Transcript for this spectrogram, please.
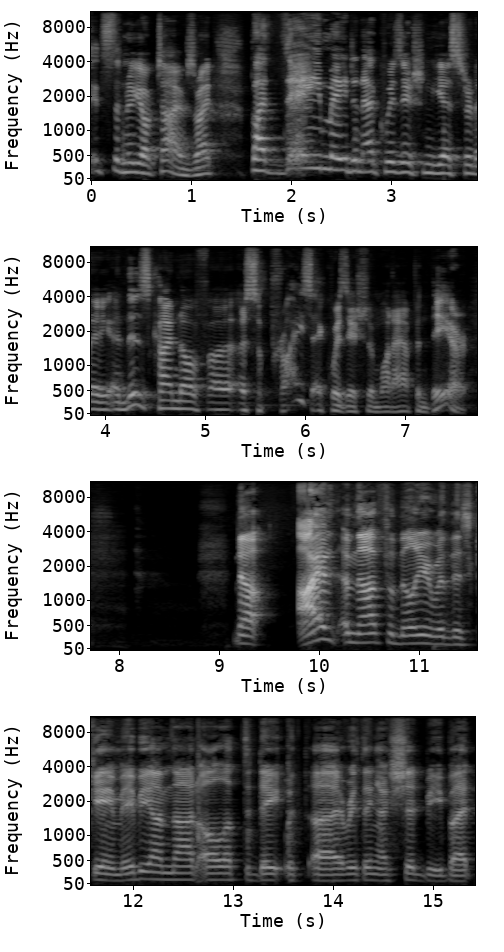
it's the New York Times, right? But they made an acquisition yesterday, and this is kind of a, a surprise acquisition. What happened there? Now, I am not familiar with this game. Maybe I'm not all up to date with uh, everything I should be, but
